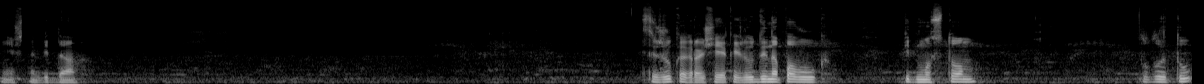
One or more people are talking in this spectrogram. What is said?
Звісно, біда. Сижу, коротше, як людина-павук під мостом. Плету.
